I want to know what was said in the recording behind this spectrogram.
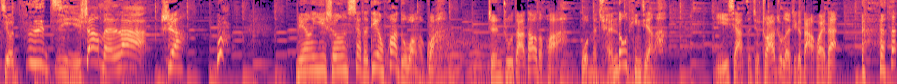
就自己上门了。是啊，绵羊医生吓得电话都忘了挂，珍珠大盗的话我们全都听见了，一下子就抓住了这个大坏蛋。哈哈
